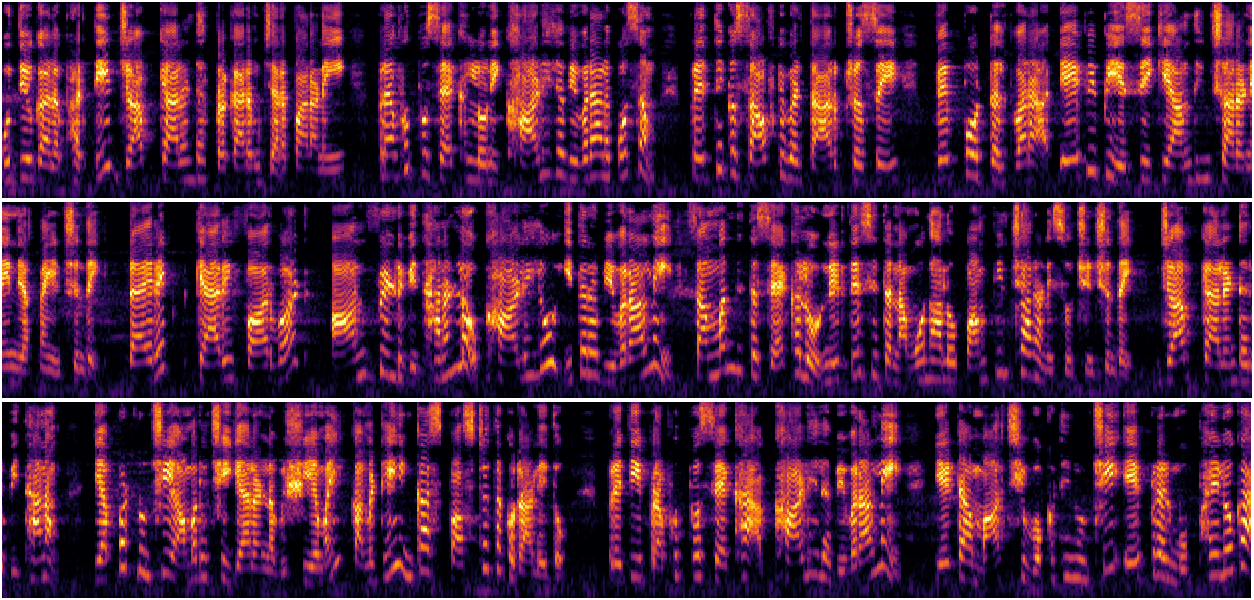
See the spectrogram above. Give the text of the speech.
ఉద్యోగాల భర్తీ జాబ్ క్యాలెండర్ ప్రకారం జరపాలని ప్రభుత్వ శాఖల్లోని ఖాళీల వివరాల కోసం ప్రత్యేక సాఫ్ట్వేర్ తయారు చేసే వెబ్ పోర్టల్ ద్వారా ఏపీపీఎస్సీకి అందించాలని నిర్ణయించింది. డైరెక్ట్ క్యారీ ఫార్వర్డ్ ఆన్ఫీల్డ్ విధానంలో ఖాళీలు ఇతర వివరాల్ని సంబంధిత శాఖలు నిర్దేశిత నమూనాలో పంపించాలని సూచించింది. జాబ్ క్యాలెండర్ విధానం ఎప్పటి నుంచి అమలు చేయాలన్న విషయమై కమిటీ ఇంకా స్పష్టతకు రాలేదు. ప్రతి ప్రభుత్వ శాఖ ఖాళీల వివరాల్ని ఏటా మార్చి ఒకటి నుంచి ఏప్రిల్ ముప్పైలోగా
